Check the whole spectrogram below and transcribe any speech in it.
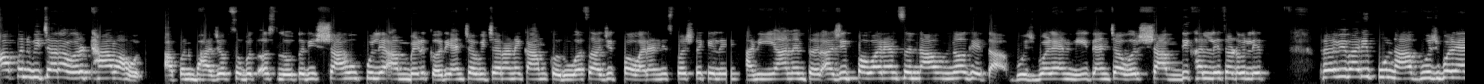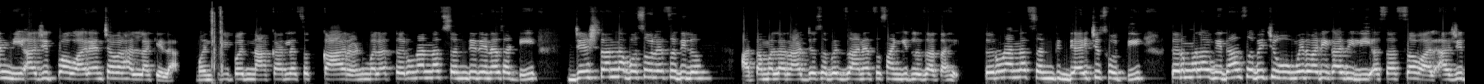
आपण विचारावर ठाम आहोत. आपण भाजप सोबत असलो तरी शाहू फुले आंबेडकर यांच्या विचाराने काम करू असं अजित पवार यांनी स्पष्ट केले. आणि यानंतर अजित पवार यांचं नाव न घेता भुजबळ यांनी त्यांच्यावर शाब्दिक हल्ले चढवलेत. रविवारी पुन्हा भुजबळ यांनी अजित पवार यांच्यावर हल्ला केला. मंत्रीपद नाकारल्याचं कारण मला तरुणांना संधी देण्यासाठी ज्येष्ठांना बसवल्याचं दिलं. आता मला राज्यसभेत जाण्याचं सांगितलं जात आहे. तरुणांना संधी द्यायचीच होती. तर मला विधानसभेची उमेदवारी का दिली असा सवाल अजित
